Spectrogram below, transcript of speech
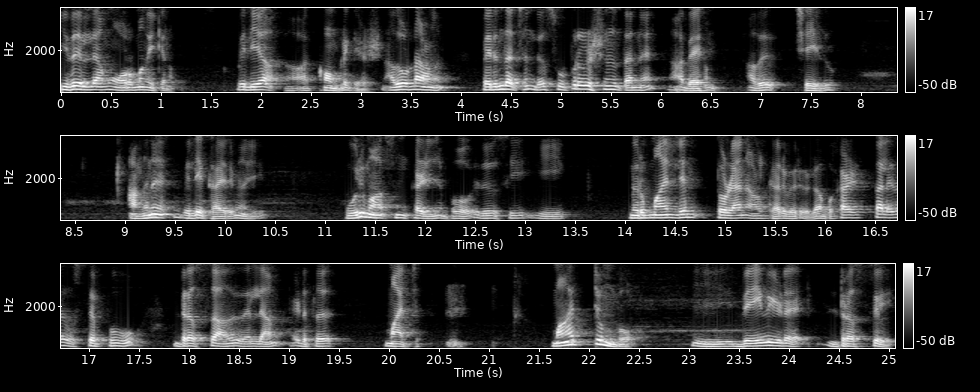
ഇതെല്ലാം ഓർമ്മ നിൽക്കണം. വലിയ കോംപ്ലിക്കേഷൻ അതുകൊണ്ടാണ് പെരുന്തച്ഛന്റെ സൂപ്പർവിഷനിൽ തന്നെ അദ്ദേഹം അത് ചെയ്തു. അങ്ങനെ വലിയ കാര്യമായി ഒരു മാസം കഴിഞ്ഞപ്പോൾ ഒരു ദിവസം ഈ- നിർമാല്യം തൊഴാൻ ആൾക്കാർ വരുമല്ലോ. അപ്പോൾ കഴി തലേ ദിവസത്തെ പൂ ഡ്രസ്സ് അത് ഇതെല്ലാം എടുത്ത് മാറ്റും. മാറ്റുമ്പോൾ ഈ ദേവിയുടെ ഡ്രസ്സിൽ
